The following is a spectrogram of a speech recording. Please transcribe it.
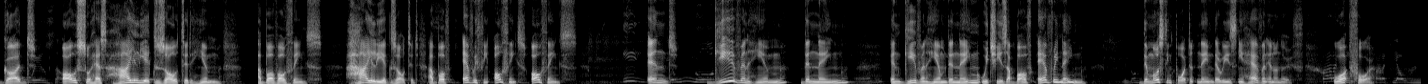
God also has highly exalted him above all things, highly exalted above everything, all things, all things, and given him the name and given him the name which is above every name, the most important name there is in heaven and on earth. What for?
